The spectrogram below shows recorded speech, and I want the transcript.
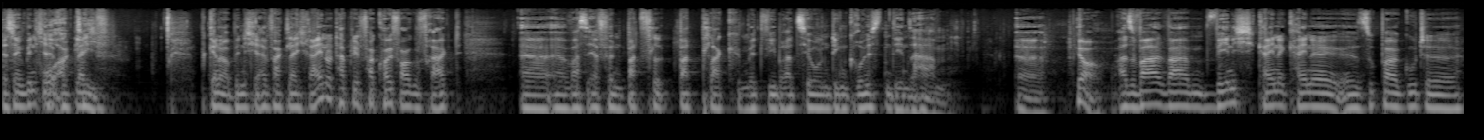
Deswegen bin ich einfach gleich, Proaktiv. genau, bin ich einfach gleich rein und habe den Verkäufer gefragt, äh, äh, was er für einen Buttplug mit Vibration, den größten, den sie haben. Äh, ja, also war, war wenig, keine, keine äh, super gute,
